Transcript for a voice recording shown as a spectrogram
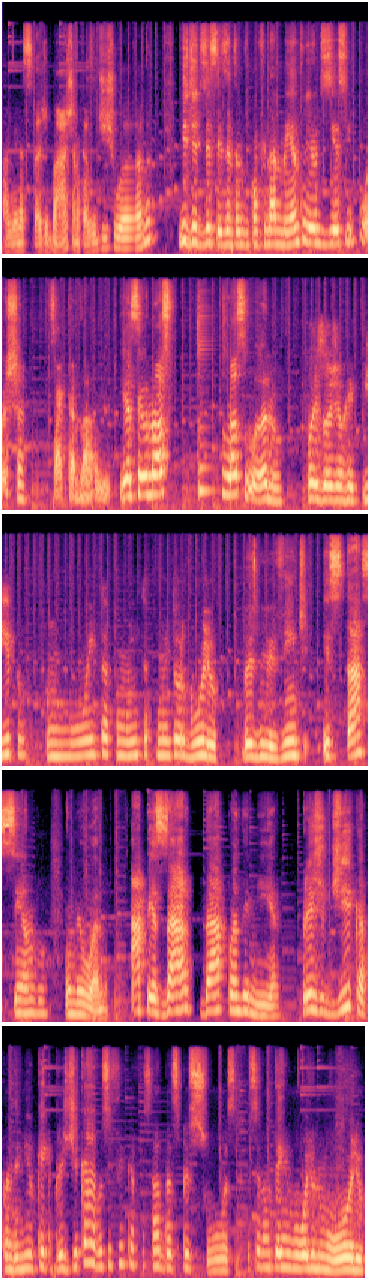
ali na Cidade Baixa, na casa de Joana. E dia 16 entrando de confinamento, e eu dizia assim, poxa, sacanagem. Ia ser o nosso, nosso ano. Pois hoje eu repito, com muita, com muita, com muito orgulho, 2020 está sendo o meu ano. Apesar da pandemia, prejudica a pandemia, o que que prejudica? Ah, você fica afastado das pessoas, você não tem o olho no olho,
